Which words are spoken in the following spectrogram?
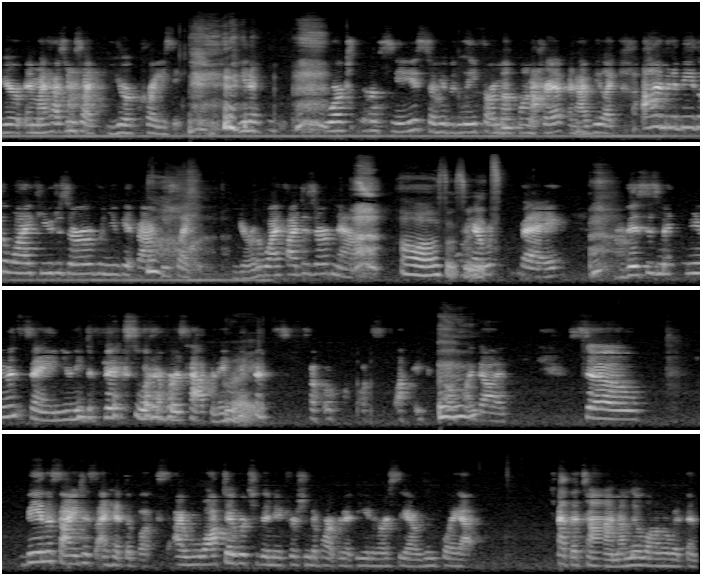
you're, and my husband's like, you're crazy. you know, he works overseas, so he would leave for a month long trip, and I'd be like, I'm going to be the wife you deserve when you get back. He's like, you're the wife I deserve now. Oh, so sweet. Here say, this is making you insane. You need to fix whatever is happening. Right. so I was like, oh my god. So being a scientist, I hit the books. I walked over to the nutrition department at the university I was employed at at the time. I'm no longer with them.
